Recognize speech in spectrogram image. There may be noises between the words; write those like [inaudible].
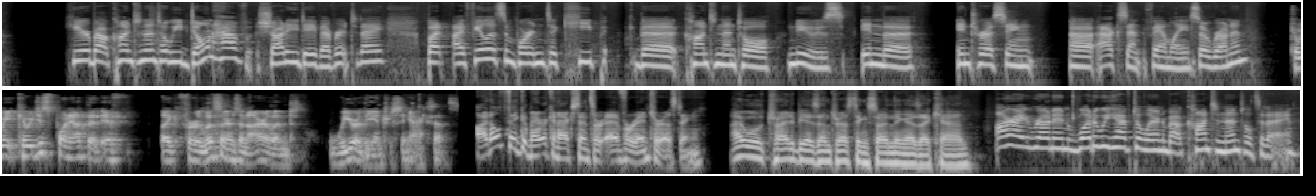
hear about Continental. We don't have shoddy Dave Everett today, but I feel it's important to keep the Continental news in the interesting uh, accent family. So, Ronan? Can we can we just point out that if like for listeners in Ireland, we are the interesting accents. I don't think American accents are ever interesting. I will try to be as interesting sounding as I can. All right, Ronan, what do we have to learn about Continental today?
